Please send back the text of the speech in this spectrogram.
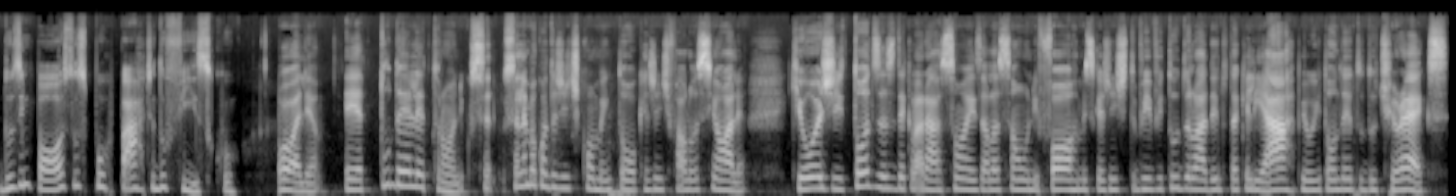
dos impostos por parte do fisco? Olha, é tudo é eletrônico. Você lembra quando a gente comentou que a gente falou assim, olha, que hoje todas as declarações elas são uniformes, que a gente vive tudo lá dentro daquele ARP ou então dentro do T-Rex?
